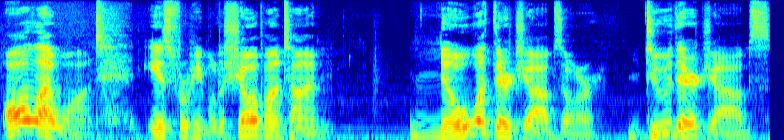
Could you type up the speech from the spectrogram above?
all I want is for people to show up on time, know what their jobs are, do their jobs,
